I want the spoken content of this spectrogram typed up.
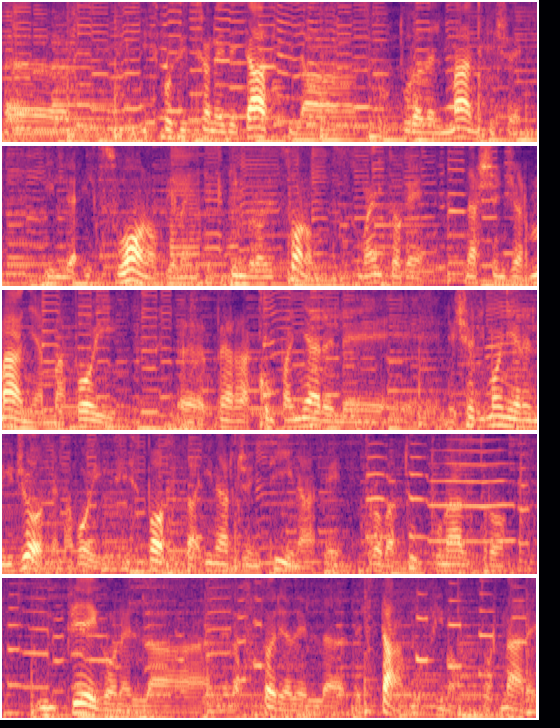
eh, disposizione dei tasti, la struttura del mantice, il, il, suono, ovviamente, il timbro del suono, un strumento che nasce in Germania, ma poi eh, per accompagnare le le cerimonie religiose, ma poi si sposta in Argentina e trova tutto un altro impiego nella, nella storia del, del, tango, fino a tornare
